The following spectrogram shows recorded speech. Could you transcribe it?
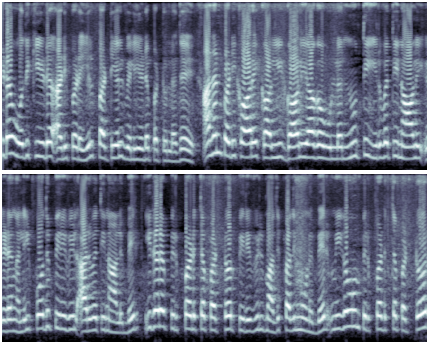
இடஒதுக்கீடு அடிப்படையில் பட்டியல் வெளியிடப்பட்டுள்ளது. அதன்படி காரைக்காலில் காலியாக காலியாக உள்ள நூத்தி இருபத்தி நாலு இடங்களில் பொது பிரிவில் அறுபத்தி நாலு பேர் இதர பிற்படுத்தப்பட்டோர் பிரிவில் பதிமூணு பேர் மிகவும் பிற்படுத்தப்பட்டோர்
